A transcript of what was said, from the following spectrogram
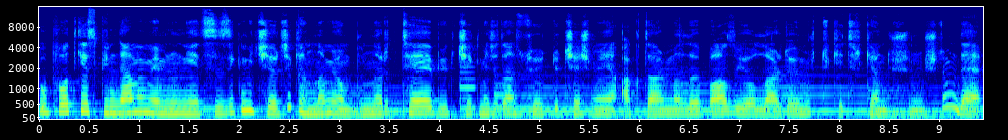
Bu podcast gündem ve memnuniyetsizlik mi içerecek anlamıyorum. Bunları T büyük çekmeceden Söğütlü Çeşme'ye aktarmalı bazı yollarda ömür tüketirken düşünmüştüm de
